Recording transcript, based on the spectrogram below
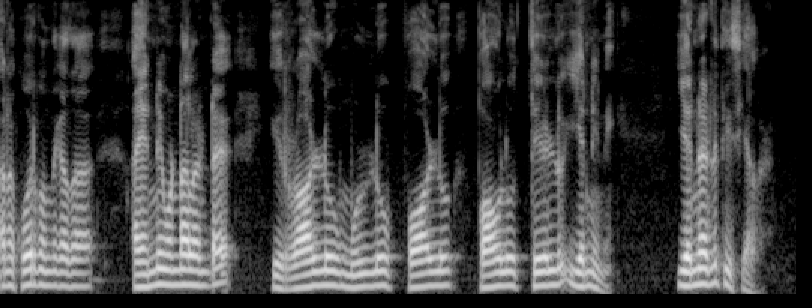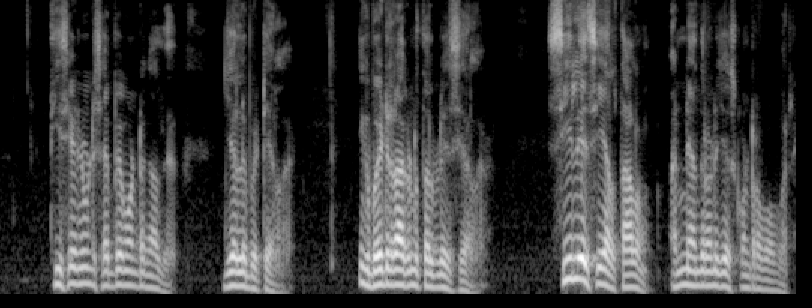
అన్న కోరిక ఉంది కదా? అవన్నీ ఉండాలంటే ఈ రాళ్ళు ముళ్ళు పాళ్ళు పాములు తేళ్ళు ఇవన్నీ ఇవన్నీ తీసేయాలి. తీసేయడం చంపేయమంటాం కాదు జైల్లో పెట్టేయాలి. ఇంక బయట రాకుండా తలుపులు వేసేయాలి. సీలేసేయాలి తాళం అన్నీ అందులోనే చేసుకుంటారు బాబు మరి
